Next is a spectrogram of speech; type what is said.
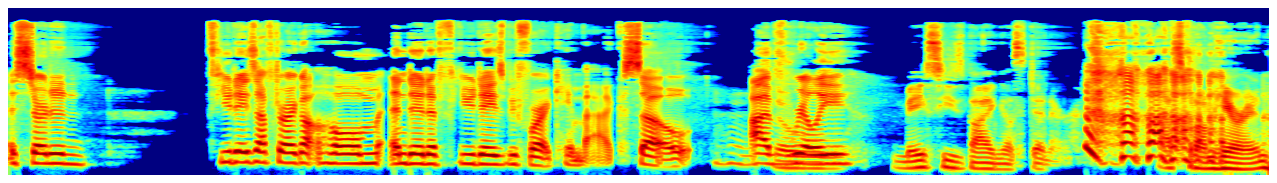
I started a few days after I got home, ended a few days before I came back. So mm-hmm. I've So- really, Macy's buying us dinner. That's what I'm hearing.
